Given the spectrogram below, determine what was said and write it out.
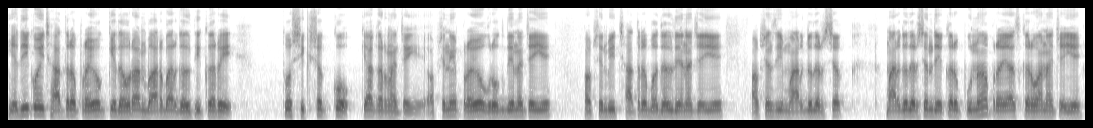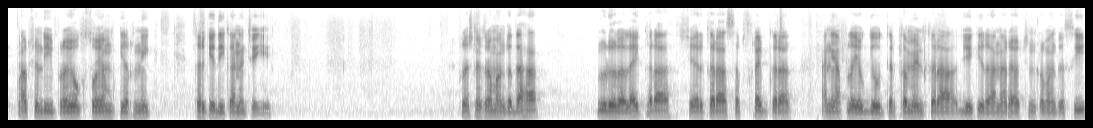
यदि कोई छात्र प्रयोग के दौरान बार बार गलती करे तो शिक्षक को क्या करना चाहिए? ऑप्शन ए, प्रयोग रोक देना चाहिए. ऑप्शन बी छात्र बदल देना चाहिए। ऑप्शन सी मार्गदर्शक, मार्गदर्शन देकर पुनः प्रयास करवाना चाहिए। ऑप्शन डी प्रयोग स्वयं करने, करके दिखाना चाहिए। प्रश्न क्रमांक दहा। व्हिडिओला लाईक करा शेअर करा सबस्क्राईब करा आणि आपलं योग्य उत्तर कमेंट करा, जे की राहणार आहे ऑप्शन क्रमांक सी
